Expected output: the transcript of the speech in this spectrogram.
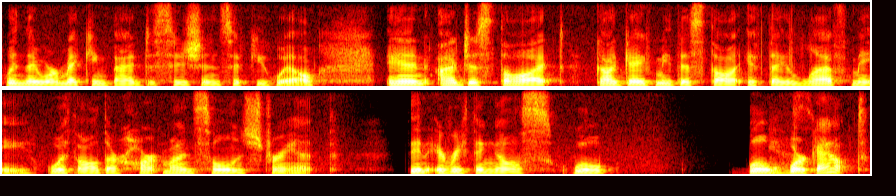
when they were making bad decisions, if you will. And I just thought, God gave me this thought if they love me with all their heart, mind, soul, and strength, then everything else will will Yes. work out.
